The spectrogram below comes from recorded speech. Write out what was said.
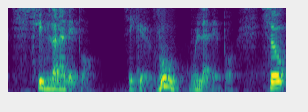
si vous en avez pas? C'est que vous, vous l'avez pas. So,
